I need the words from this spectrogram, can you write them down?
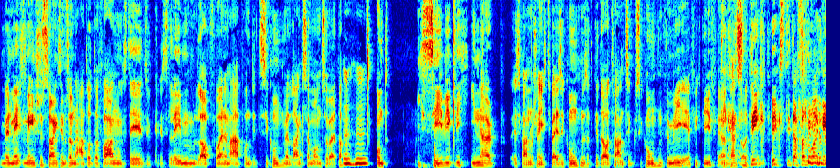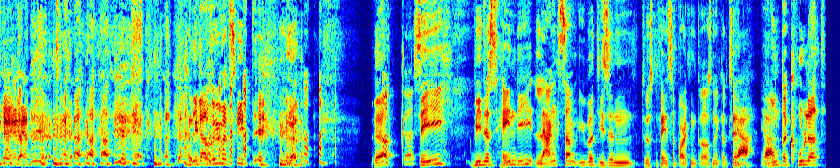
wenn Men- Menschen sagen, sie haben so eine Nahtoderfahrung, das Leben läuft vor einem ab und die Sekunden werden langsamer und so weiter. Und ich sehe wirklich innerhalb, es waren wahrscheinlich zwei Sekunden, es hat gedauert 20 Sekunden für mich, effektiv. Ja. Die ganzen Dickpics, die da verloren gegangen werden. An die vorüberziehen. Ja, Gott. sehe ich, wie das Handy langsam über diesen, du hast den Fensterbalken draußen nicht gerade gesehen, Ja, ja. runterkullert.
